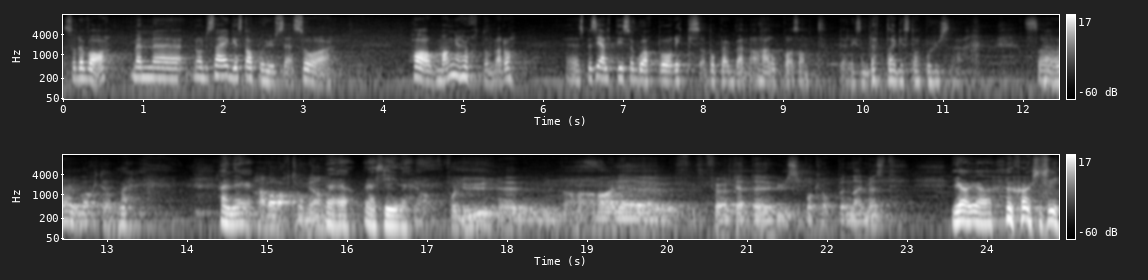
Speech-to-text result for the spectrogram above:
som det var, men eh, når du sier Gestapohuset, så har mange hørt om det, da. Eh, spesielt de som går på Riks og på puben og her oppe og sånt. Det er liksom 'Dette er Gestapohuset'. Så Her var det vaktrommet. Her nede. Her var vaktrommet, ja. Ja, ja, på den siden. For du har eh, følt dette huset på kroppen nærmest? Ja, ja, kanskje si.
